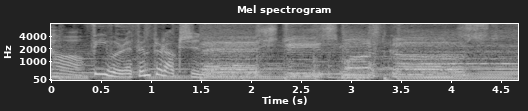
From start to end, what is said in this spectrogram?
था fever F production H smart cast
